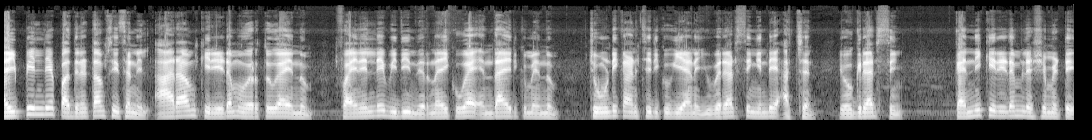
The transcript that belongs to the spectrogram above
ഐ പി എല്ലിന്റെ പതിനെട്ടാം സീസണിൽ ആറാം കിരീടം ഉയർത്തുക എന്നും ഫൈനലിന്റെ വിധി നിർണയിക്കുക എന്തായിരിക്കുമെന്നും ചൂണ്ടിക്കാണിച്ചിരിക്കുകയാണ് യുവരാജ് സിംഗിന്റെ അച്ഛൻ യോഗരാജ് സിംഗ്. കന്നി കിരീടം ലക്ഷ്യമിട്ട്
